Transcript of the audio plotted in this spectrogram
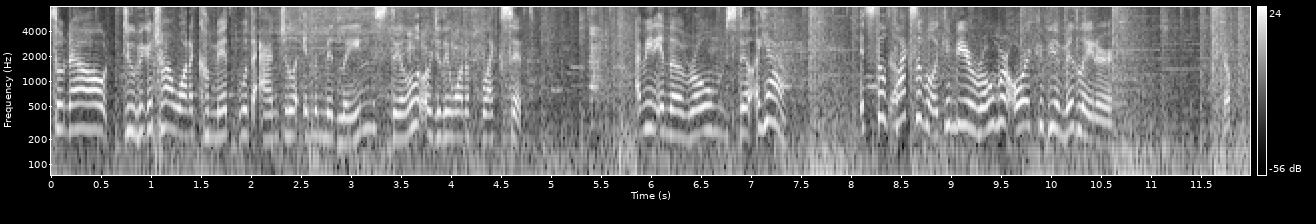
So now, do Bigetron want to commit with Angela in the mid lane still, or do they want to flex it? I mean, in the roam still, yeah. It's still flexible. It can be a roamer or it could be a mid laner. Yep.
